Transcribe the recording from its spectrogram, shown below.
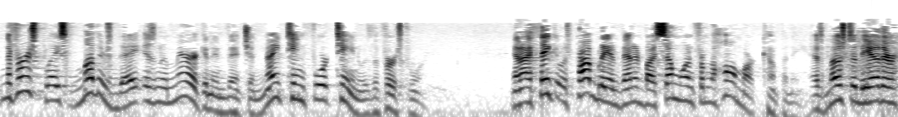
In the first place, Mother's Day is an American invention. 1914 was the first one. And I think it was probably invented by someone from the Hallmark Company, as most of the other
